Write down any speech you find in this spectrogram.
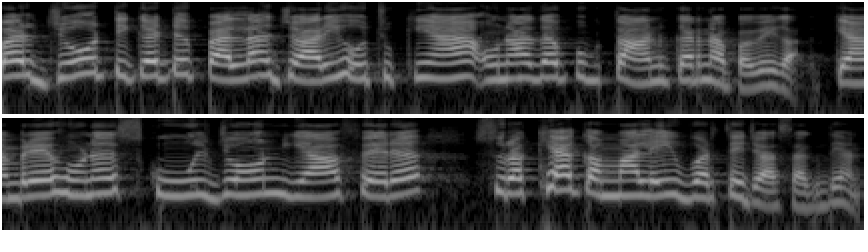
ਪਰ ਜੋ ਟਿਕਟ ਪਹਿਲਾਂ ਜਾਰੀ ਹੋ ਚੁੱਕੀਆਂ ਹੈ ਉਹਨਾਂ ਦਾ ਭੁਗਤਾਨ ਕਰਨਾ ਪਵੇਗਾ। ਕੈਮਰੇ ਹੁਣ ਸਕੂਲ ਜ਼ੋਨ ਜਾਂ ਫਿਰ ਸੁਰੱਖਿਆ ਕੰਮਾਂ ਲਈ ਵਰਤੇ ਜਾ ਸਕਦੇ ਹਨ।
